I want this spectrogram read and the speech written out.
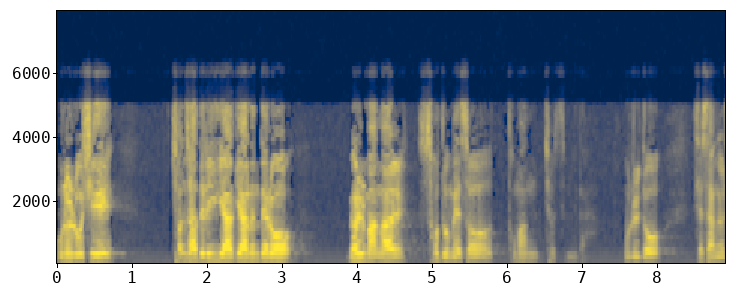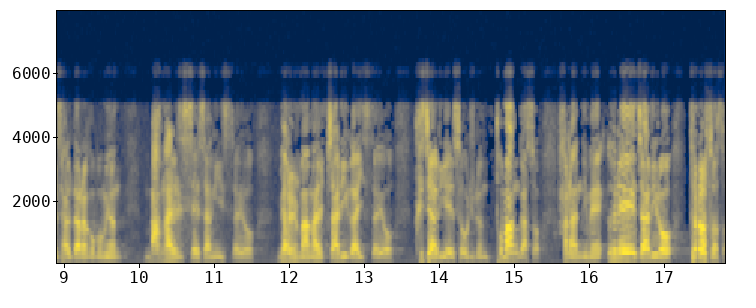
오늘 롯이 천사들이 이야기하는 대로 멸망할 소돔에서 도망쳤습니다. 오늘도 세상을 살다라고 보면 망할 세상이 있어요. 멸망할 자리가 있어요. 그 자리에서 우리는 도망가서 하나님의 은혜의 자리로 들어서서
